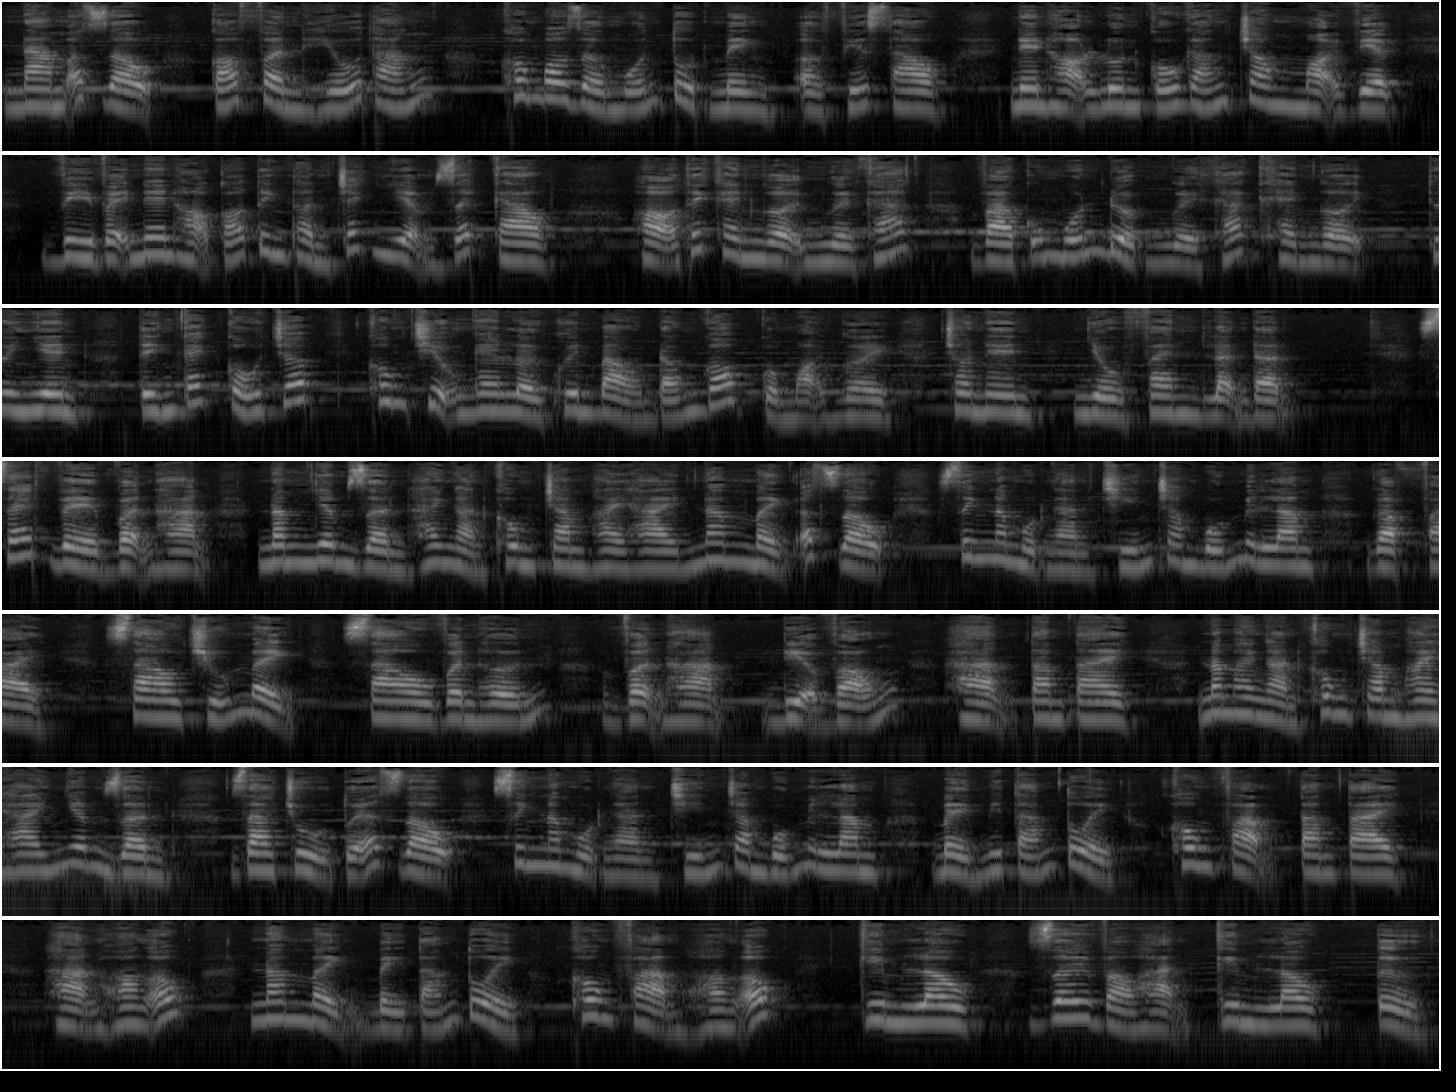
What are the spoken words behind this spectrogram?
Nam Ất Dậu có phần hiếu thắng, không bao giờ muốn tụt mình ở phía sau, nên họ luôn cố gắng trong mọi việc. Vì vậy nên họ có tinh thần trách nhiệm rất cao. Họ thích khen ngợi người khác và cũng muốn được người khác khen ngợi. Tuy nhiên, tính cách cố chấp, không chịu nghe lời khuyên bảo đóng góp của mọi người, cho nên nhiều fan lận đận. Xét về vận hạn năm nhâm dần 2022 năm mệnh Ất Dậu, sinh năm 1945 gặp phải sao chiếu mệnh, sao vân hớn, vận hạn, địa võng, hạn tam tai. Năm 2022 nhâm dần, gia chủ tuổi Ất Dậu, sinh năm 1945, 78 tuổi, không phạm tam tai. Hạn hoang ốc, Nam mệnh 78 tuổi, không phạm hoang ốc, kim lâu, rơi vào hạn kim lâu, tử.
